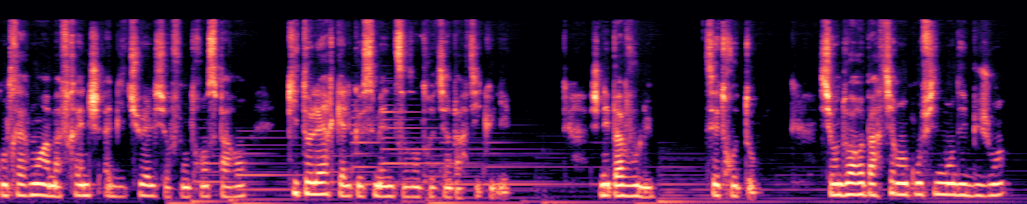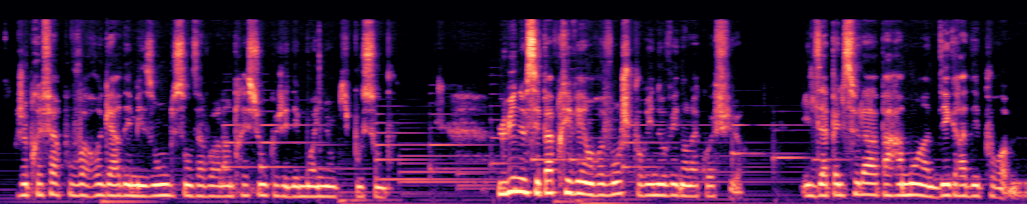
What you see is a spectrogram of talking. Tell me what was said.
contrairement à ma French habituelle sur fond transparent qui tolère quelques semaines sans entretien particulier. Je n'ai pas voulu, c'est trop tôt. Si on doit repartir en confinement début juin, je préfère pouvoir regarder mes ongles sans avoir l'impression que j'ai des moignons qui poussent au bout. Lui ne s'est pas privé en revanche pour innover dans la coiffure. Ils appellent cela apparemment un dégradé pour homme.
